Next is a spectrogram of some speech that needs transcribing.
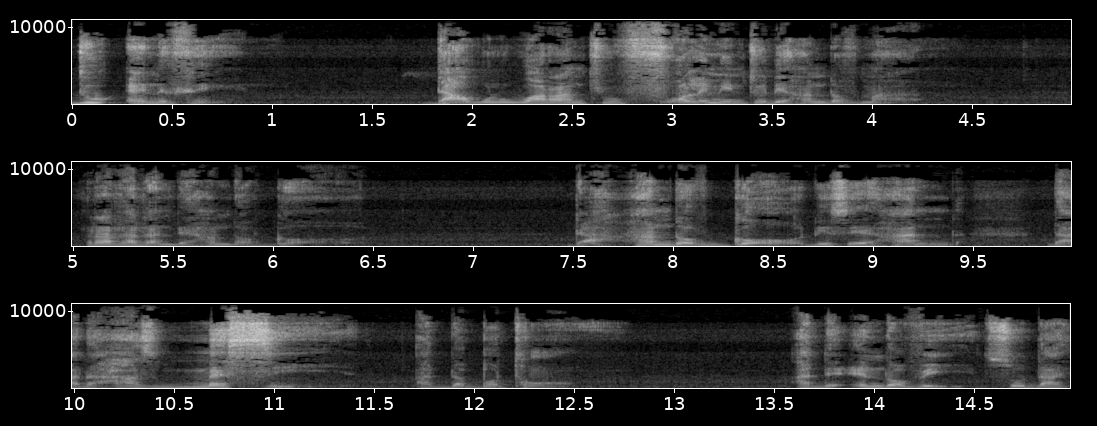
do anything that will warrant you falling into the hand of man rather than the hand of God. The hand of God is a hand that has mercy at the bottom at the end of it so that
